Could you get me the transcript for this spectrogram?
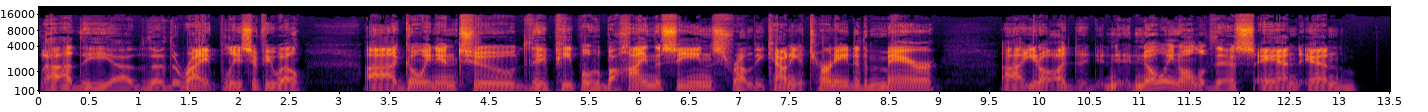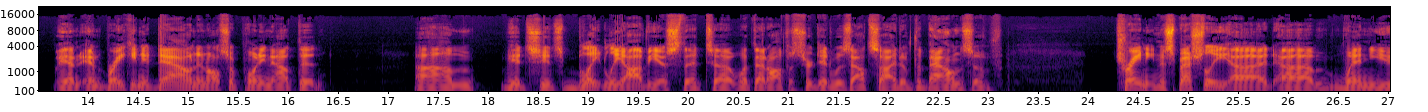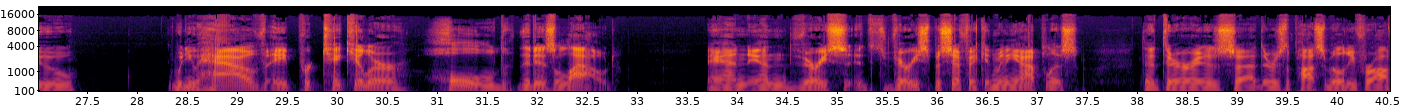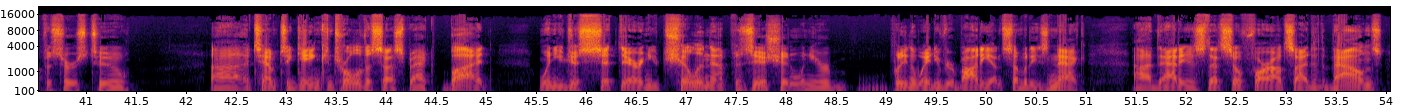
the the the riot police, if you will, uh, going into the people who behind the scenes, from the county attorney to the mayor, uh, you know, uh, knowing all of this and and and and breaking it down, and also pointing out that um, it's it's blatantly obvious that uh, what that officer did was outside of the bounds of training, especially uh, um, when you when you have a particular hold that is allowed, and and very it's very specific in Minneapolis that there is uh, there is the possibility for officers to uh, attempt to gain control of a suspect, but when you just sit there and you chill in that position when you're putting the weight of your body on somebody's neck, uh, that is that's so far outside of the bounds.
